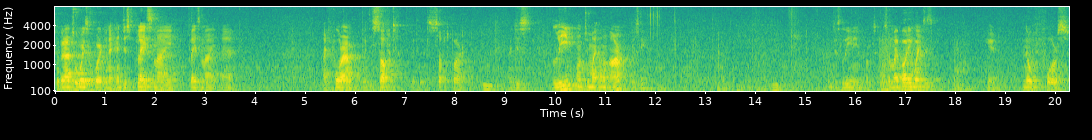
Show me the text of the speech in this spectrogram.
So there are two ways of working. I can just place my place my uh, my forearm with the soft with the soft part I just lean onto my own arm. You see? I'm just leaning onto. So my body weight is here. No force.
